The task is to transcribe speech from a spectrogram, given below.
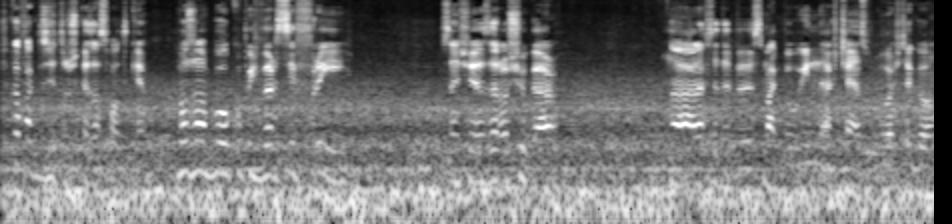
Tylko faktycznie troszkę za słodkie. Można było kupić wersję free, w sensie zero sugar. No ale wtedy by smak był inny, a chciałem spróbować tego.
